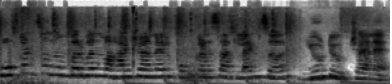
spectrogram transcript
कोकणचं नंबर वन महा चॅनल कोकण सात लाईनचं युट्यूब चॅनल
